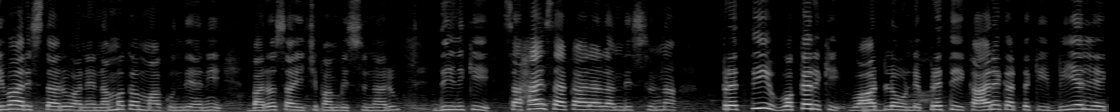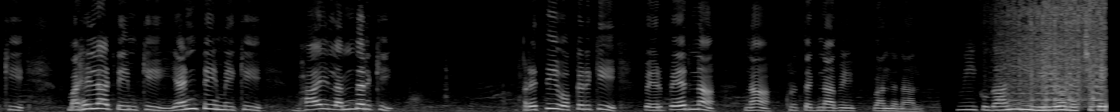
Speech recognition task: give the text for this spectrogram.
నివారిస్తారు అనే నమ్మకం మాకుంది అని భరోసా ఇచ్చి పంపిస్తున్నారు. దీనికి సహాయ సహకారాలు అందిస్తున్న ప్రతి ఒక్కరికి వార్డులో ఉండే ప్రతి కార్యకర్తకి బిఎల్ఏకి మహిళా టీంకి ఎన్ టీమ్కి భాయిలందరికీ ప్రతి ఒక్కరికి పేరు పేరున నా కృతజ్ఞాభివందనాలు. మీకు గాని ఈ వీడియో నచ్చితే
